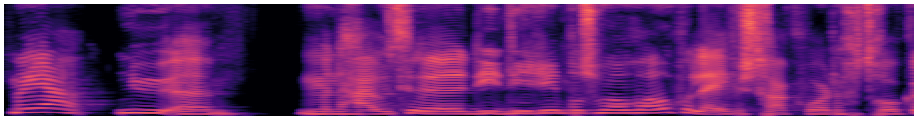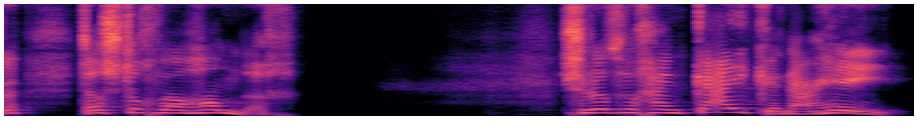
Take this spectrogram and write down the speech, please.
Maar ja, nu mijn huid, die, die rimpels mogen ook wel even strak worden getrokken. Dat is toch wel handig. Zodat we gaan kijken naar, hey,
